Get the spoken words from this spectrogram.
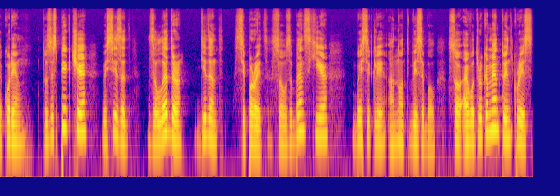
according to this picture, we see that the ladder didn't separate. So the bands here basically are not visible. So I would recommend to increase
